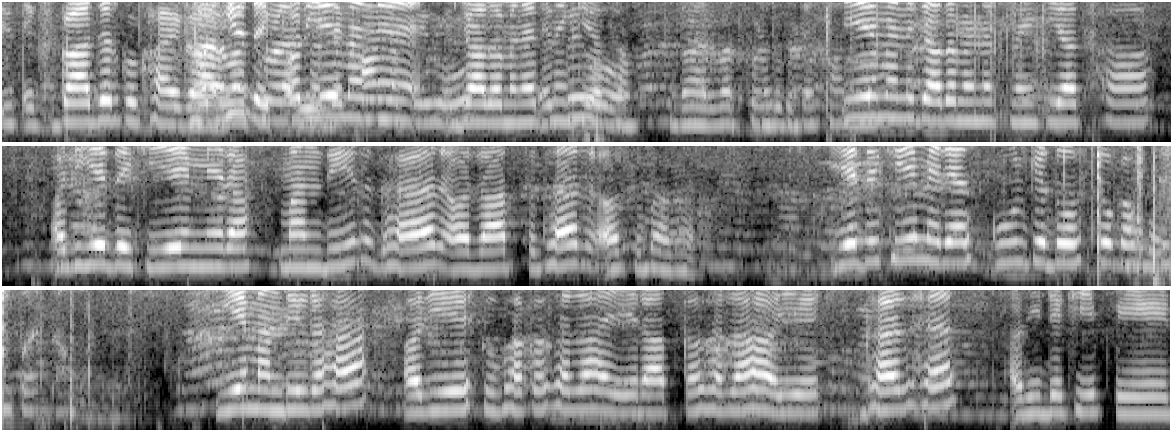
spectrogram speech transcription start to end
इस गाजर को खाएगा। ये देखो, और ये मैंने। ज़्यादा मेहनत नहीं किया था। थोड़ा सा ये मैंने ज़्यादा मेहनत नहीं किया था। और ये देखिए मेरा मंदिर घर और रात घर और सुबह घर। ये देखिए मेरे स्कूल के दोस्तों का ये मंदिर रहा और ये सुबह का घर रहा ये रात का घर रहा ये घर है। और ये देखिए पेड़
